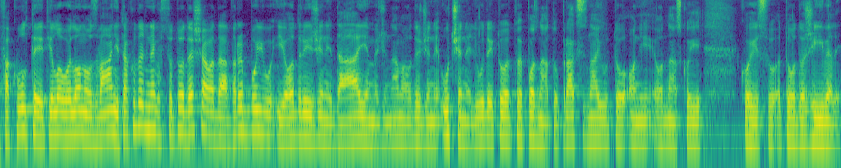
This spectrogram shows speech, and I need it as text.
fakultet ili ovo ili ono zvanje, tako dalje, nego se to dešava da vrbuju i određene daje među nama određene učene ljude i to, to je poznato u praksi, znaju to oni od nas koji, koji su to doživjeli.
